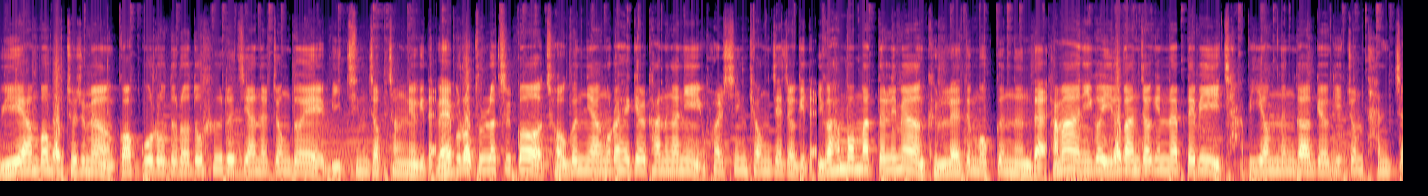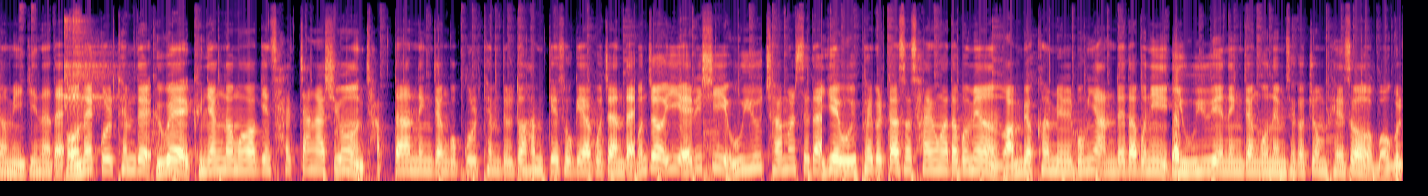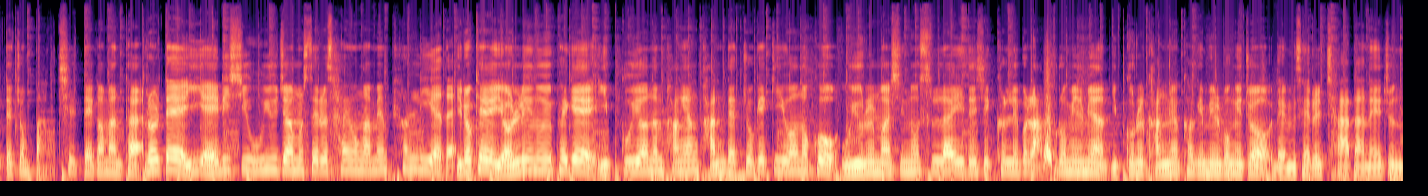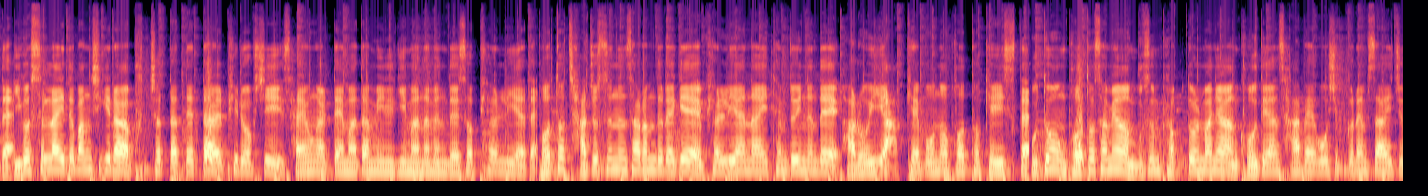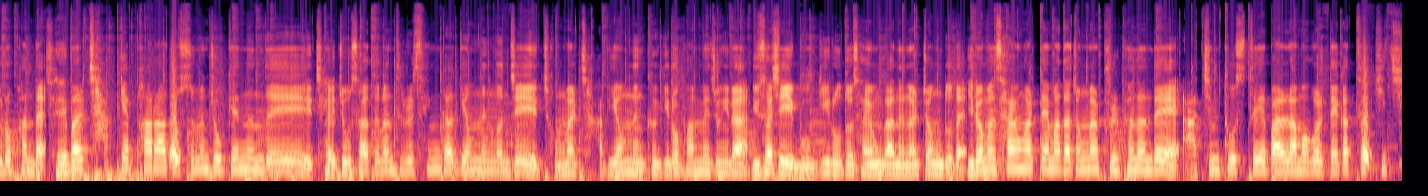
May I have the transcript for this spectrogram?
위에 한번 붙여주면 거꾸로 들어도 흐르지 않을 정도의 미친 접착력이다. 랩으로 둘러칠 거 적은 양으로 해결 가능하니 훨씬 경제적이다. 이거 한번 맛들리면 글래드 못 끊는다. 다만 이거 일반적인 랩 대비 자비 없는 가격이 좀 단점이긴 하다. 번외 꿀템들 그 외 그냥 넘어가긴 살짝 아쉬운 잡다한 냉장고 꿀템들도 함께 소개하고자 한다. 먼저 이 LEC 우유 자물쇠다. 이게 우유팩을 따서 사용하다 보면 완벽한 밀봉이 안 되다 보니 이 우유의 냉장고 냄새가 좀 배서 먹을 때 좀 빡칠 때가 많다. 그럴 때이 LEC 우유 자물쇠를 사용하면 편리하다. 이렇게 열린 우유팩에 입구 여는 방향 반대쪽에 끼워 넣고 우유를 마신 후 슬라이드식 클립을 앞으로 밀면 입구를 강력하게 밀봉해 줘 냄새를 차단해 준다. 이거 슬라이드 방식이라 붙였다 뗐다 할 필요 없이 사용할 때마다 밀기만 하면 돼서 편리하다. 버터 자주 쓰는 사람들에게 편리한 아이템도 있는데 바로 이 아케보노 버터 케이스다. 보통 버터 사면 무슨 벽돌 마냥 거대한 450g 사이즈로 판다. 제발 작게 팔아줬으면 좋겠는데 제조사들은 들을 생각이 없는 건지 정말 자비 없는 크기로 판매 중이라 유사시 무기로도 사용 가능할 정도다. 이러면 사용할 때마다 정말 불편한데 아침 토스트에 발라 먹을 때가 특히 지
